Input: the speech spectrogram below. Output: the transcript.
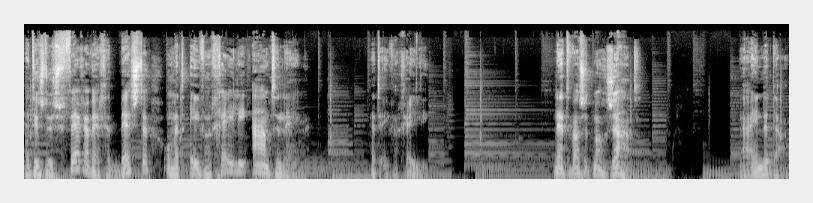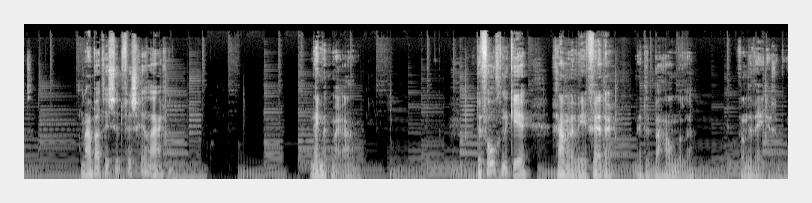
Het is dus verreweg het beste om het evangelie aan te nemen. Het evangelie. Net was het nog zaad. Ja, inderdaad. Maar wat is het verschil eigenlijk? Neem het maar aan. De volgende keer gaan we weer verder met het behandelen van de wedergeboorte.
